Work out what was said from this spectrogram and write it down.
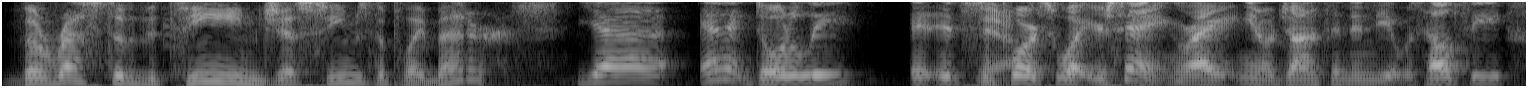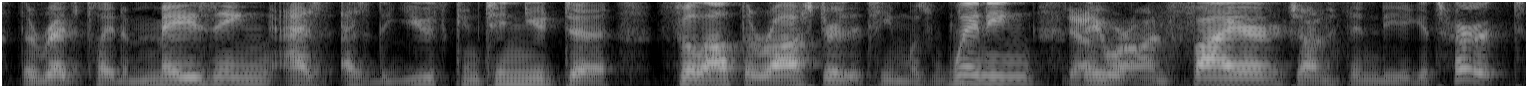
the rest of the team just seems to play better. Yeah, anecdotally, it, it supports what you're saying, right? You know, Jonathan India was healthy. The Reds played amazing as as the youth continued to fill out the roster. The team was winning. Yeah. They were on fire. Jonathan India gets hurt,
